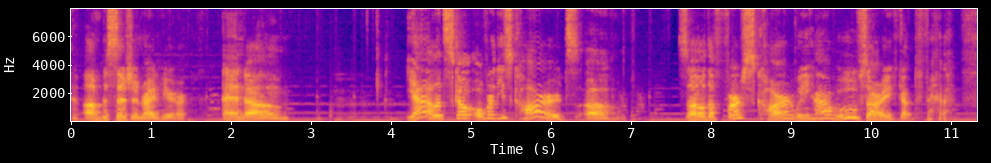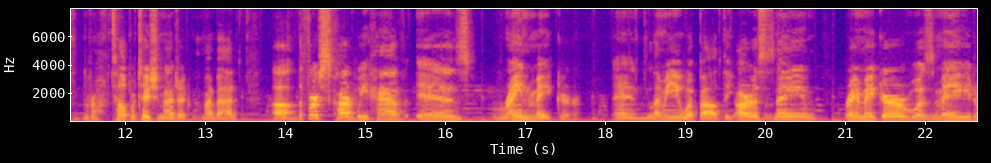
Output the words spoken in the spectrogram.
um, decision right here. And, um, yeah, let's go over these cards. Um, so the first card we have, ooh, sorry, got the wrong teleportation magic, my bad. Uh, the first card we have is Rainmaker. And let me whip out the artist's name. Rainmaker was made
